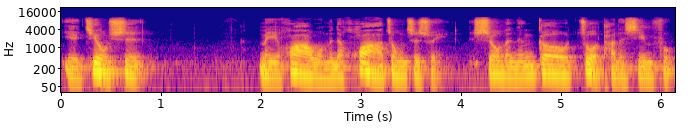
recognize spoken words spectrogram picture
也就是美化我们的话中之水，使我们能够做他的心腹。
